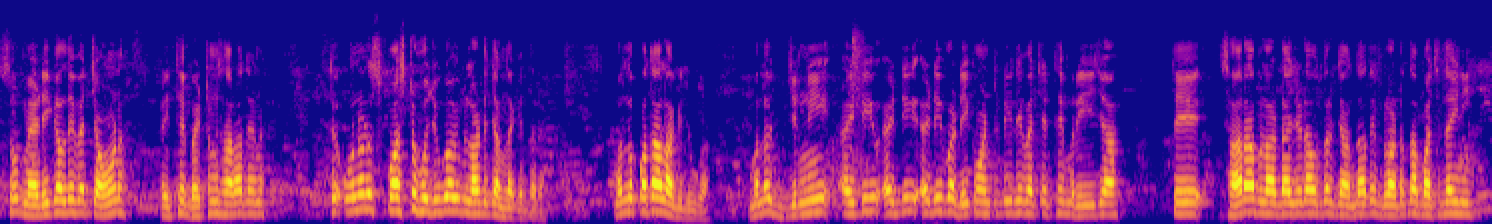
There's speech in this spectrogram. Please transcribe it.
ਸੋ ਮੈਡੀਕਲ ਦੇ ਵਿੱਚ ਆਉਣ, ਇੱਥੇ ਬੈਠਣ ਸਾਰਾ ਦਿਨ, ਤੇ ਉਹਨਾਂ ਨੂੰ ਸਪਸ਼ਟ ਹੋ ਜਾਊਗਾ ਵੀ ਬਲੱਡ ਜਾਂਦਾ ਕਿੱਧਰ ਹੈ। ਮਤਲਬ ਪਤਾ ਲੱਗ ਜਾਊਗਾ। ਮਤਲਬ ਜਿੰਨੀ ਐਡੀ ਐਡੀ ਐਡੀ ਵੱਡੀ ਕੁਆਂਟੀਟੀ ਦੇ ਵਿੱਚ ਇੱਥੇ ਮਰੀਜ਼ ਆ, ਤੇ ਸਾਰਾ ਬਲੱਡ ਆ ਜਿਹੜਾ ਉਧਰ ਜਾਂਦਾ, ਤੇ ਬਲੱਡ ਤਾਂ ਬਚਦਾ ਹੀ ਨਹੀਂ।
